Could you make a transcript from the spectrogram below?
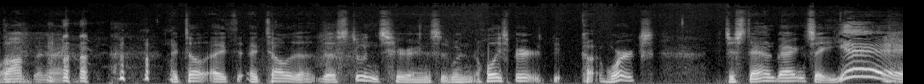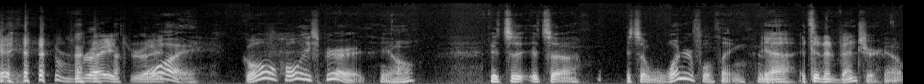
hold up. And I, I tell I, I tell the, the students here, and this is when the Holy Spirit works, just stand back and say, "Yay!" right, right. Boy, go Holy Spirit. You know, it's a it's a it's a wonderful thing. you know. Yeah, it's an adventure. Yeah.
